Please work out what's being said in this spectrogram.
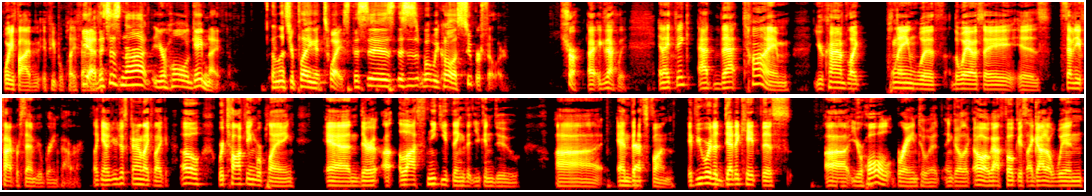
forty-five if people play fast. Yeah, this is not your whole game night, unless you're playing it twice. This is this is what we call a super filler. Sure, uh, exactly. And I think at that time, you're kind of like playing with the way I say is 75% of your brain power. Like, you know, you're just kind of like, like, oh, we're talking, we're playing, and there are a, a lot of sneaky things that you can do. Uh, and that's fun. If you were to dedicate this, uh, your whole brain to it and go like, oh, I got focus, I got to win,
